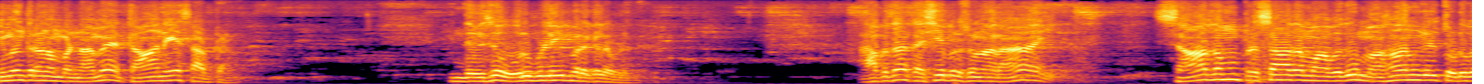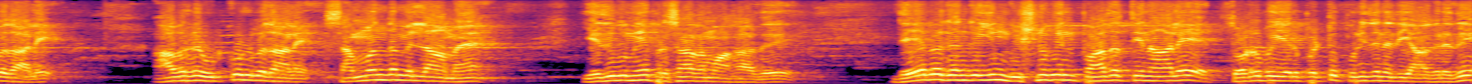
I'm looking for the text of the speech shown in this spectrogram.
நிமந்திரணம் பண்ணாமல் தானே சாப்பிட்டாங்க. இந்த விஷயம் ஒரு பிள்ளையும் பிறக்கல அவளுக்கு. அப்பதான் கஷ்யப்பர் சொன்னாராம் சாதம் பிரசாதமாவது மகான்கள் தொடுவதாலே அவர்கள் உட்கொள்வதாலே சம்பந்தம் இல்லாமல் எதுவுமே பிரசாதமாகாது. தேவகங்கையும் விஷ்ணுவின் பாதத்தினாலே தொடர்பு ஏற்பட்டு புனித நதி ஆகிறது.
